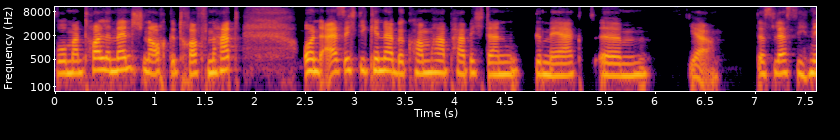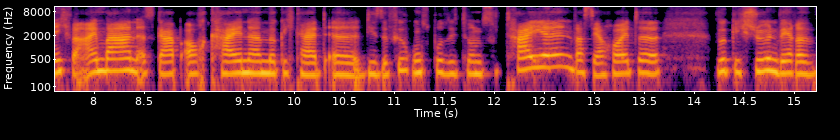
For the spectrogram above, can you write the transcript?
wo man tolle Menschen auch getroffen hat. Und als ich die Kinder bekommen habe, habe ich dann gemerkt, ähm, ja, das lässt sich nicht vereinbaren. Es gab auch keine Möglichkeit, äh, diese Führungsposition zu teilen, was ja heute wirklich schön wäre,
